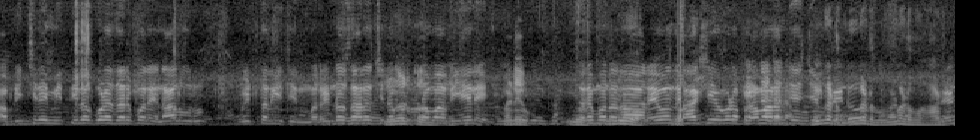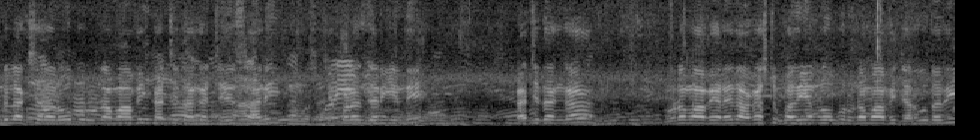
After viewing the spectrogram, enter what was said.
అప్పుడు ఇచ్చిన మిత్తిలో కూడా సరిపోలే. నాలుగు విడతలు ఇచ్చింది. మరి రెండోసారి వచ్చినప్పుడు రుణమాఫీ చేయలే. సరే మొన్న రేవంత్ సాక్షి కూడా ప్రమాణం చేసి చెప్పిండు. రెండు లక్షల రూపాయలు రుణమాఫీ ఖచ్చితంగా చేస్తా అని చెప్పడం జరిగింది. ఖచ్చితంగా రుణమాఫీ అనేది ఆగస్టు పదిహేను లోపు రుణమాఫీ జరుగుతుంది.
